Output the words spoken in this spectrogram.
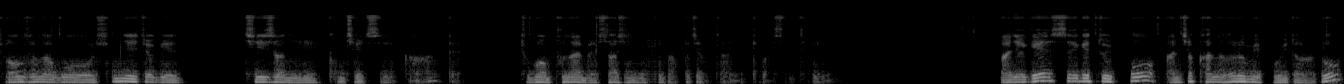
네, 저항선하고 심리적인 지지선이 근처에 있으니까 네, 두번 분할 매수하시는 것도 나쁘지 않다 이렇게 말씀드리는 거예요. 만약에 세게 뚫고 안착하는 흐름이 보이더라도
